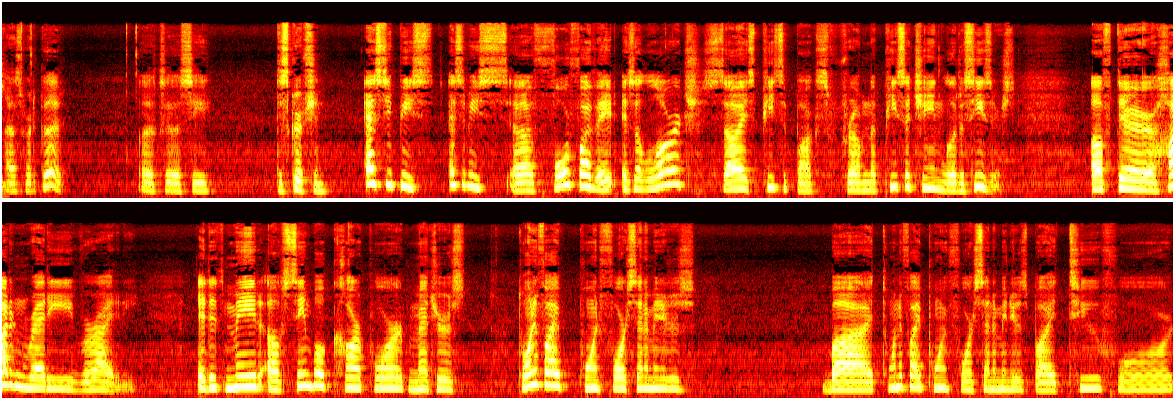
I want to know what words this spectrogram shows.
that's pretty good. Let's, let's see. Description. SCP SCP uh, 458 is a large-sized pizza box from the pizza chain Little Caesars, of their hot and ready variety. It is made of simple cardboard, measures 25.4 centimeters by 25.4 centimeters by 2 for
